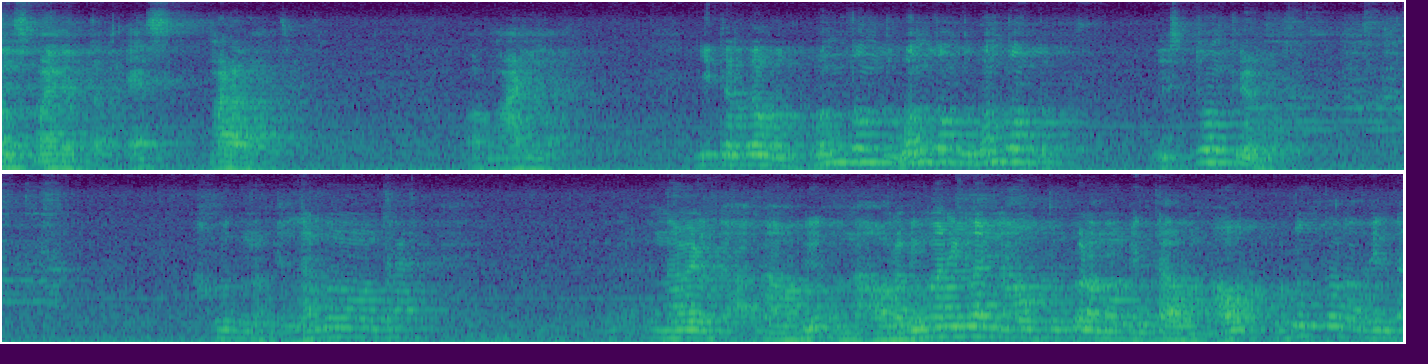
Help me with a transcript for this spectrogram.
ಒಂದು ಸ್ಮೈಲ್ ಇರ್ತಲ್ಲ ಎಸ್ ಮಾಡೋಲ್ಲ ಅಂತ ಅವ್ರು ಮಾಡಿಲ್ಲ. ಈ ಥರದವ್ರು ಒಂದೊಂದು ಒಂದೊಂದು ಒಂದೊಂದು ಎಷ್ಟು ಅಂತ ಹೇಳ್ಬೋದು. ಹೌದು, ನಾವು ನಮ್ಮ ಒಂಥರ, ನಾವು ಹೇಳ್ತಾ ನಾವು ಅಭಿ ಅವ್ರ ಅಭಿಮಾನಿಗಳಾಗಿ ನಾವು ತುಂಬ್ಕೊಳ್ಳೋ ನೋವಿಂತ ಅವ್ರು ಅವ್ರ ಕುಟುಂಬದವ್ರು ಅದರಿಂದ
